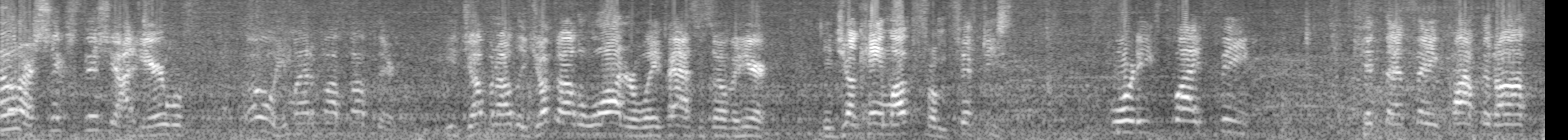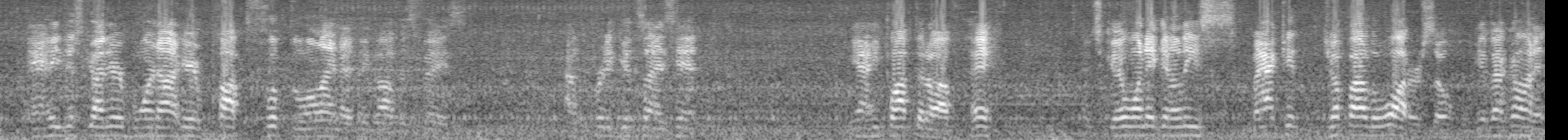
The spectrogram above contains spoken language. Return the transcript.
Got our sixth fish out here. We're, oh, he might have popped up there. He's jumping out. He jumped out of the water way past us over here. He just came up from 50, 45 feet, hit that thing, popped it off, and he just got airborne out here popped, flipped the line, I think, off his face. That's a pretty good size hit. Yeah, he popped it off. Hey, it's a good one. They can at least smack it, jump out of the water. So get back on it.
